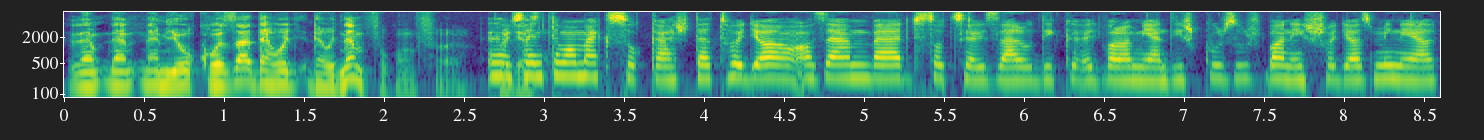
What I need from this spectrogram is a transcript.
nem, nem, nem jók hozzá, de hogy, de hogy nem fogom föl. Nem, szerintem ezt... a megszokás, tehát hogy a, az ember szocializálódik egy valamilyen diskurzusban, és hogy az minél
